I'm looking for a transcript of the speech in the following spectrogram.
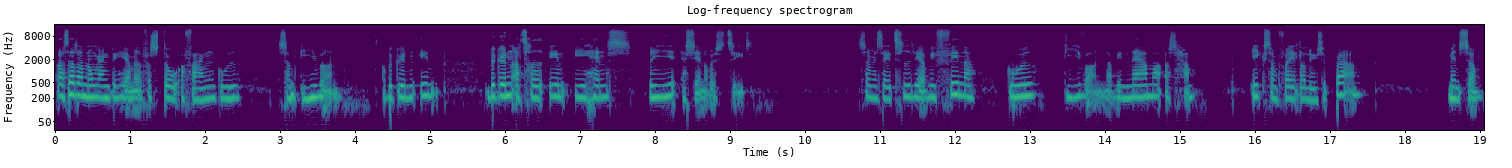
Og så er der nogle gange det her med at forstå og fange Gud som giveren. Og begynde, ind, begynde at træde ind i hans rige af generøsitet. Som jeg sagde tidligere, vi finder Gud giveren, når vi nærmer os ham. Ikke som forældreløse børn, men som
